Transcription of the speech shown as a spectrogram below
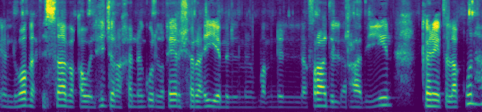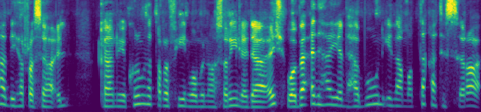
الوضع في السابق أو الهجرة خلينا نقول الغير شرعية من من الأفراد الإرهابيين كانوا يتلقون هذه الرسائل كانوا يكونوا متطرفين ومناصرين لداعش وبعدها يذهبون إلى منطقة الصراع.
